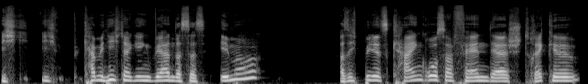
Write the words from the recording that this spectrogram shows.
Ich, ich kann mich nicht dagegen wehren, dass das immer, also ich bin jetzt kein großer Fan der Strecke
